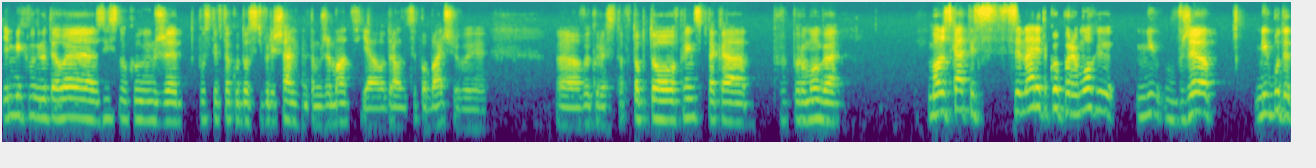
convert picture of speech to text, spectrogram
Я міг виграти, але звісно, коли він вже пустив таку досить вирішальну там вже мат, я одразу це побачив і е, використав. Тобто, в принципі, така перемога. Можна сказати, сценарій такої перемоги міг вже міг бути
